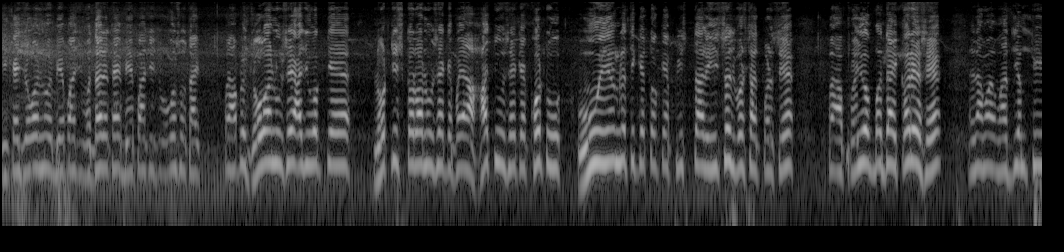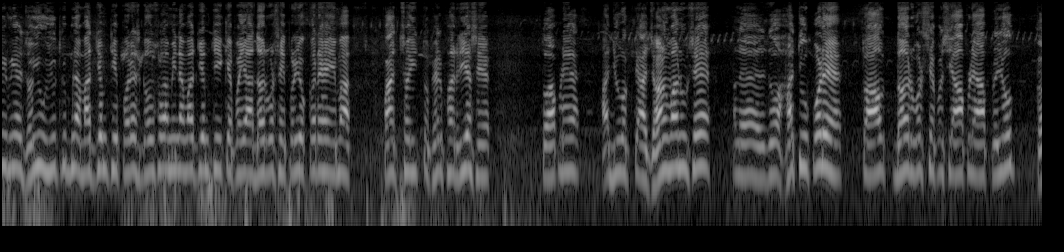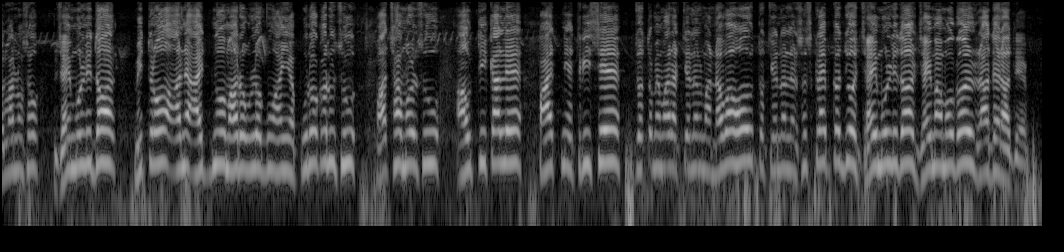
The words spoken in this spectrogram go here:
એ કંઈ જોવાનું બે પાંચ વધારે થાય, બે પાંચ ઇંચ ઓછો થાય. પણ આપણે જોવાનું છે, આજુ વખતે નોટિસ કરવાનું છે કે ભાઈ આ સાચું છે કે ખોટું? હું એમ નથી કહેતો કે પિસ્તાલીસ ઇંચ જ વરસાદ પડશે, પણ આ પ્રયોગ બધાય કરે છે. એના માધ્યમથી મેં જોયું યુટ્યુબના માધ્યમથી પરેશ ગૌસ્વામીના માધ્યમથી કે ભાઈ આ દર વર્ષે પ્રયોગ કરે એમાં પાંચ છ ઇંચનો ફેરફાર રહેશે તો આપણે આજુ વખતે આ જાણવાનું છે અને જો સાચું પડે તો આ દર વર્ષે પછી આપણે આ પ્રયોગ કરવાનો છો. જય મુરલીધર. મિત્રો, અને આજનો મારો વ્લોગ હું અહીંયા પૂરો કરું છું. પાછા મળશું આવતીકાલે પાંચને ત્રીસે. જો તમે મારા ચેનલમાં નવા હોવ તો ચેનલને સબસ્ક્રાઈબ કરજો. જય મુરલીધર. જય મા મોગલ. રાધે રાધે.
